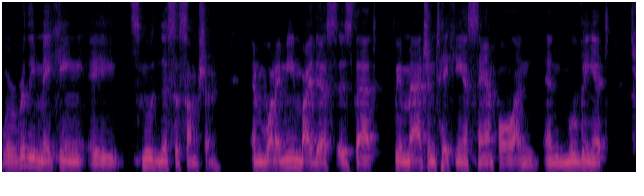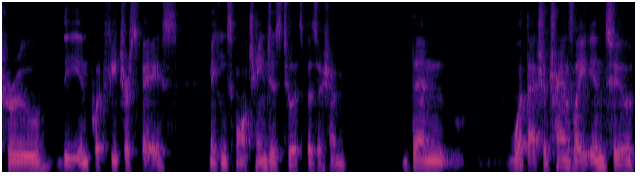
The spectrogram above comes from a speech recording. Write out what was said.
we're really making a smoothness assumption. And what I mean by this is that if we imagine taking a sample and, and moving it through the input feature space, making small changes to its position, then what that should translate into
